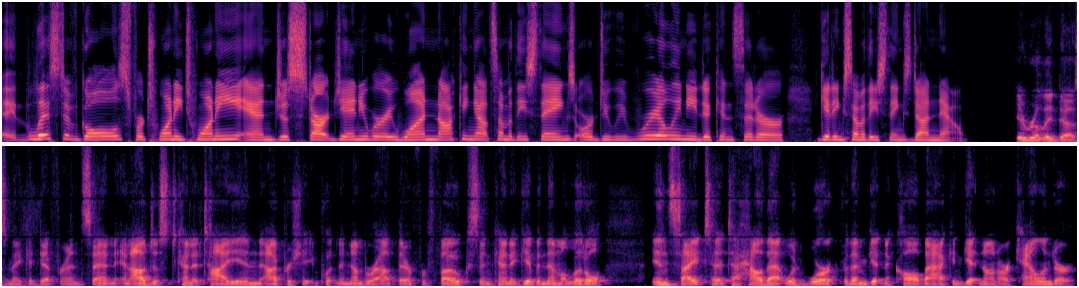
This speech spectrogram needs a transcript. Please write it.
eh, list of goals for 2020 and just start January 1 knocking out some of these things or do we really need to consider getting some of these things done now? It really does make a difference. And and I'll just kind of tie in I appreciate you putting the number out there for folks and kind of giving them a little insight to, to how that would work for them getting a call back and getting on our calendar.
